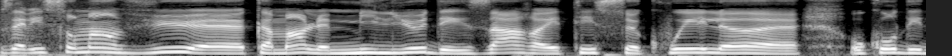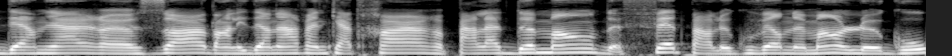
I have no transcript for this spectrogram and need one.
Vous avez sûrement vu euh, comment le milieu des arts a été secoué là, euh, au cours des dernières euh, heures, dans les dernières 24 heures, par la demande faite par le gouvernement Legault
